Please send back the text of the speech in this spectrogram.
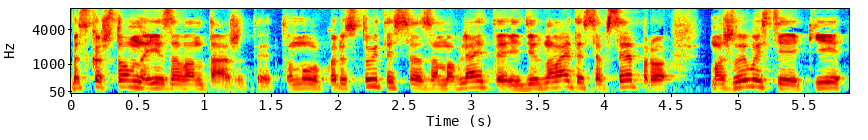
безкоштовно її завантажити. Тому користуйтеся, замовляйте і дізнавайтеся все про можливості, які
